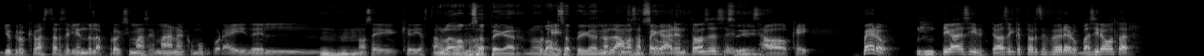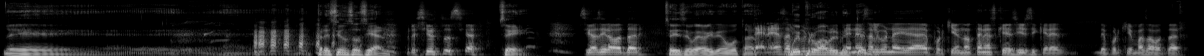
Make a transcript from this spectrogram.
Yo creo que va a estar saliendo la próxima semana, como por ahí del. No sé qué día estamos. Nos la vamos ¿no? a pegar. Nos vamos a pegar. Nos la vamos a pegar sábado. entonces el Sí. sábado, ok. Pero, te iba a decir, te vas el 14 de febrero. ¿Vas a ir a votar? Eh, Presión social. Presión social. Sí. Si vas a ir a votar. Sí, se voy a ir a votar. ¿Tenés Muy algún- probablemente. ¿Tenés alguna idea de por quién? No tenés que decir si querés de por quién vas a votar.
